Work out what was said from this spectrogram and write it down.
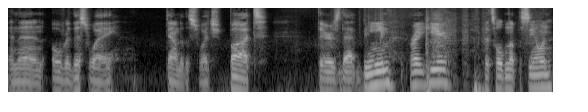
and then over this way down to the switch. But there's that beam right here that's holding up the ceiling.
